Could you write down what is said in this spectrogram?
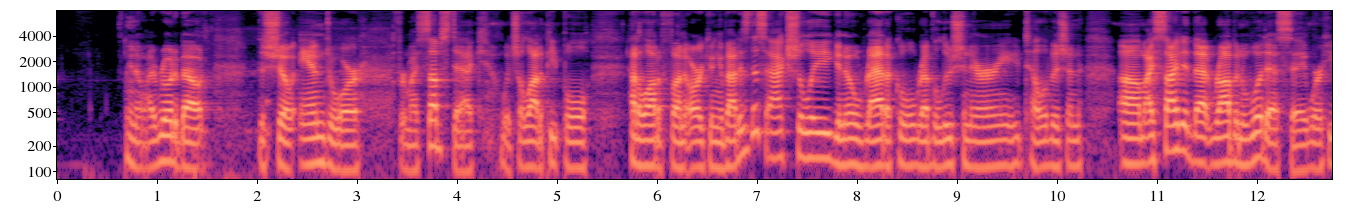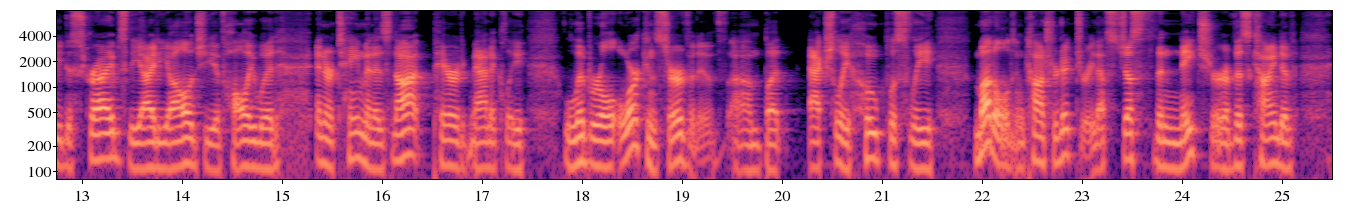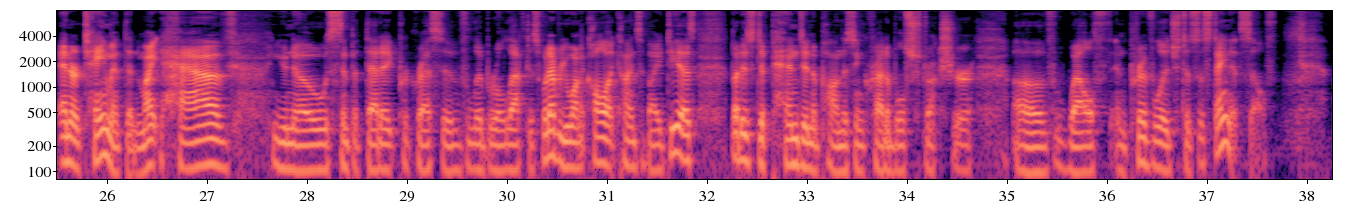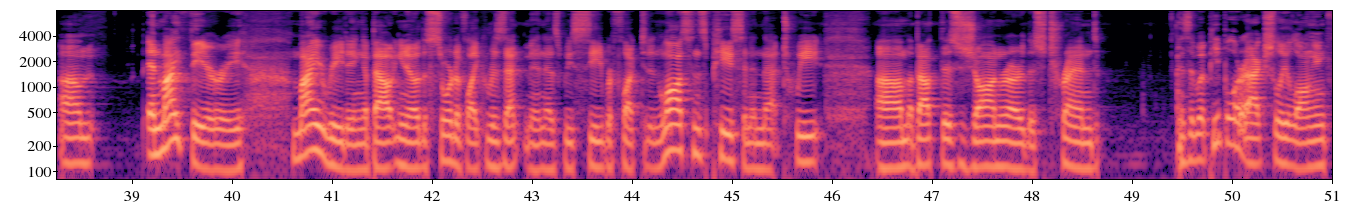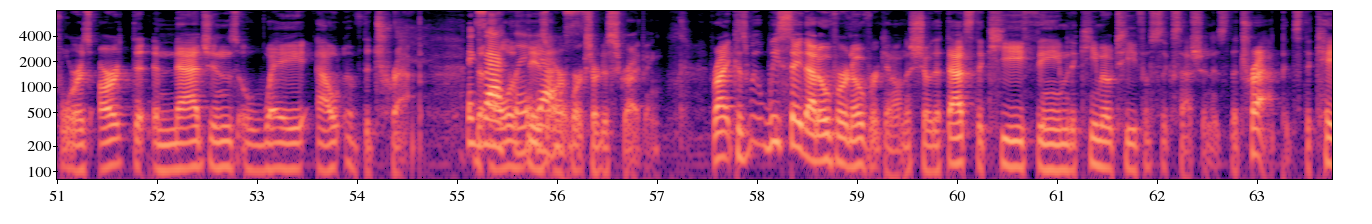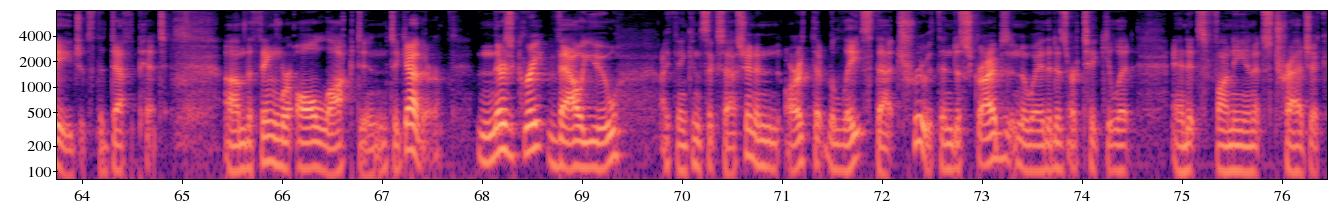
You know, I wrote about the show Andor for my Substack, which a lot of people had a lot of fun arguing about. Is this actually, you know, radical, revolutionary television? Um, I cited that Robin Wood essay where he describes the ideology of Hollywood entertainment as not paradigmatically liberal or conservative, um, but actually hopelessly muddled and contradictory. That's just the nature of this kind of entertainment that might have you know, sympathetic, progressive, liberal, leftist, whatever you want to call it, kinds of ideas, but is dependent upon this incredible structure of wealth and privilege to sustain itself. Um, and my theory, my reading about, you know, the sort of like resentment as we see reflected in Lawson's piece and in that tweet um, about this genre or this trend is that what people are actually longing for is art that imagines a way out of the trap exactly, that all of these yes. artworks are describing right? Because we, we say that over and over again on the show that that's the key theme, the key motif of Succession is the trap, it's the cage, it's the death pit, um, the thing we're all locked in together. And there's great value, I think, in Succession and art that relates that truth and describes it in a way that is articulate and it's funny and it's tragic.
